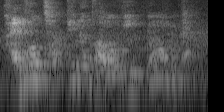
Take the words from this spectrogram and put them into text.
발목 잡히는 과목이 영어입니다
